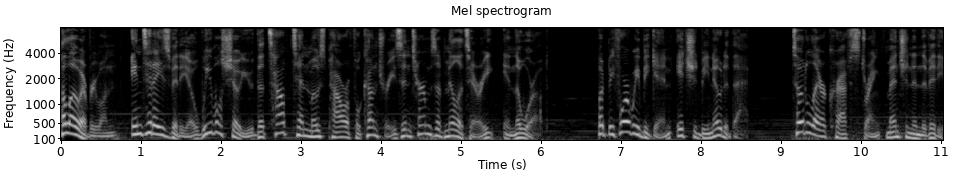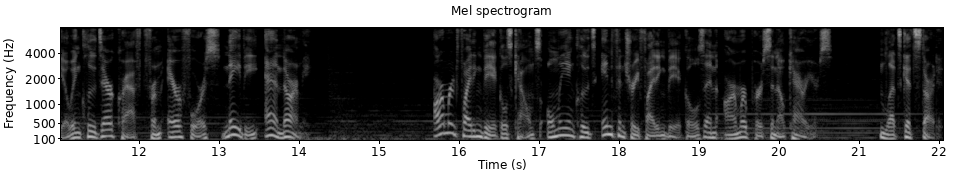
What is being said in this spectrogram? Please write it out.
Hello everyone! In today's video, we will show you the top 10 most powerful countries in terms of military in the world. But before we begin, it should be noted that total aircraft strength mentioned in the video includes aircraft from Air Force, Navy, and Army. Armored fighting vehicles counts only includes infantry fighting vehicles and armor personnel carriers. Let's get started.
